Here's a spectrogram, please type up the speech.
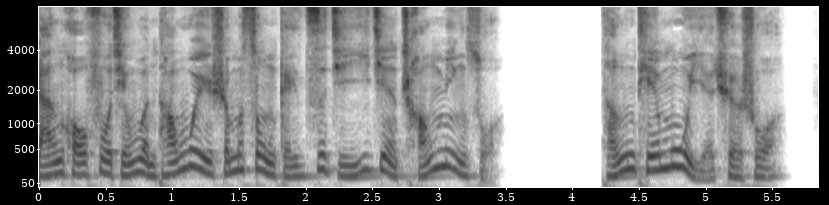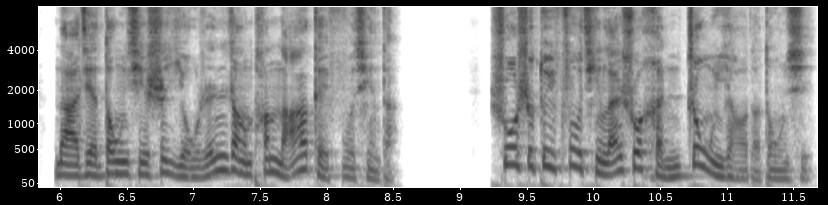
然后父亲问他为什么送给自己一件长命锁，藤田木也却说那件东西是有人让他拿给父亲的，说是对父亲来说很重要的东西。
